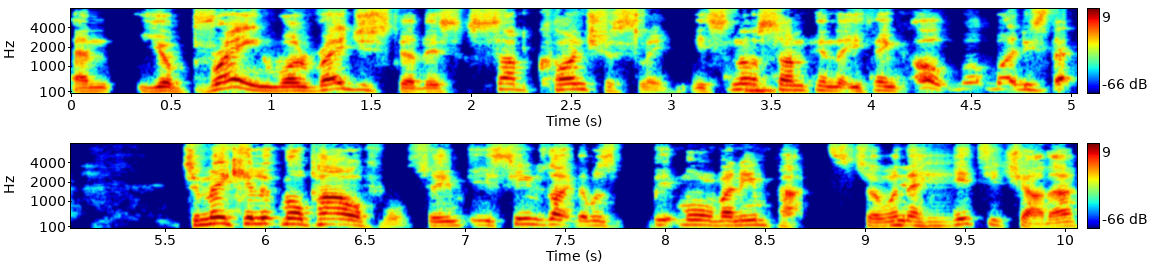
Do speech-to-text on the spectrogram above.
and your brain will register this subconsciously. It's not mm. something that you think, oh, what, is that? To make it look more powerful. So it, it, seems like there was a bit more of an impact. So when yeah. they hit each other,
